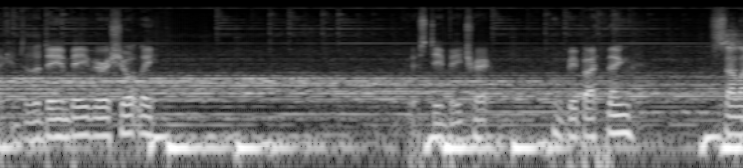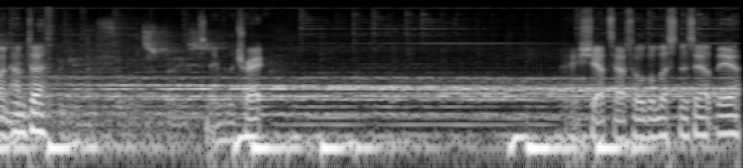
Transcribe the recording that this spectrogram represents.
Kick into the DNB very shortly. Track will be by Thing, Silent Hunter. It's the name of the track. Hey, shouts out to all the listeners out there.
